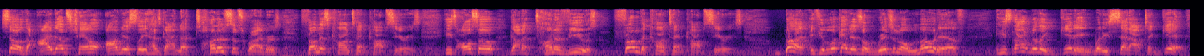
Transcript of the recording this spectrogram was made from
so the iDubbbz channel obviously has gotten a ton of subscribers from his Content Cop series. He's also got a ton of views from the Content Cop series. But if you look at his original motive, he's not really getting what he set out to get.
